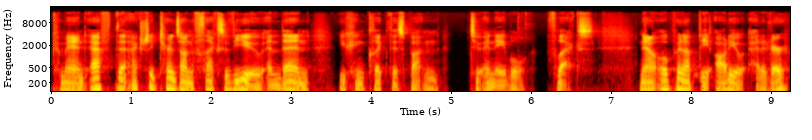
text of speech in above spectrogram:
command F that actually turns on flex view and then you can click this button to enable flex. Now open up the audio editor.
